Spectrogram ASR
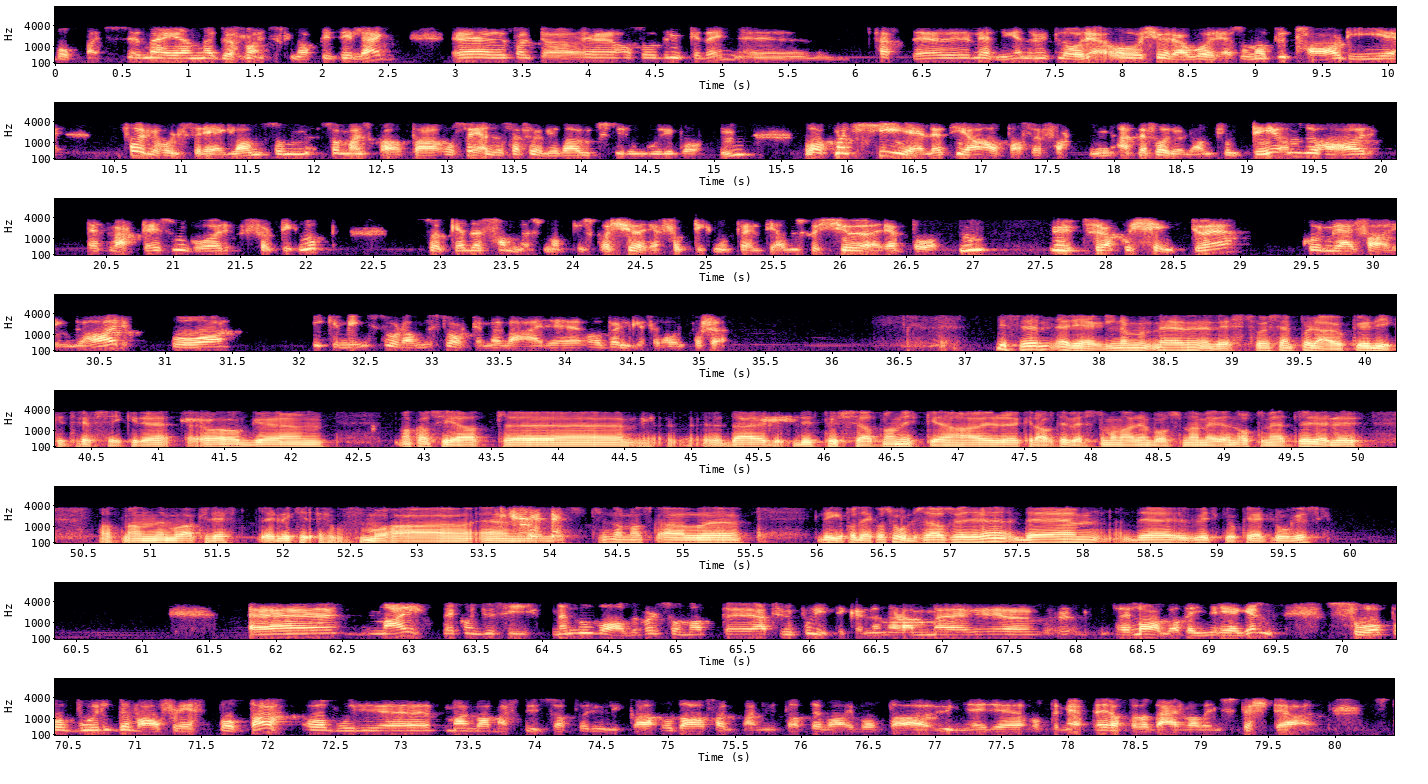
nei, en dødmannsknapp i tillegg. Eh, sant, ja, eh, altså bruke den. Eh, feste ledningen rundt låret og kjøre av gårde. Sånn at du tar de forholdsreglene som, som, man skal ta. Og så er det selvfølgelig da utstyr om bord i båten. Og at man hele tida avpasser farten etter forholdene. For det om du har et verktøy som går 40 knop, så er det ikke det samme som at du skal kjøre 40 knop hele tida. Du skal kjøre båten ut fra hvor kjent du er, hvor mye erfaring du har, og ikke minst hvordan det står til med vær- og bølgeforhold på sjøen. Disse reglene med vest f.eks. er jo ikke like treffsikre. og uh, Man kan si at uh, det er litt pussig at man ikke har krav til vest når man har en båt som er mer enn åtte meter, eller at man må ha kreft, eller må ha en vest når man skal uh, ligge på dekk og sole seg osv. Det, det virker jo ikke helt logisk. Eh, Nei, det kan du si. Men nå var det vel sånn at eh, jeg tror politikerne, når de eh, laga den regelen, så på hvor det var flest båter, og hvor eh, man var mest utsatt for ulykker. Og da fant man ut at det var i båter under åtte meter, at det var der var den største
